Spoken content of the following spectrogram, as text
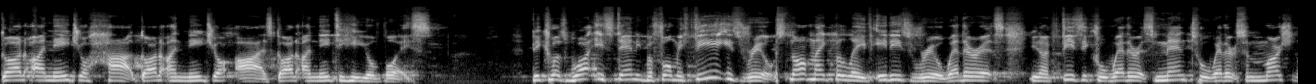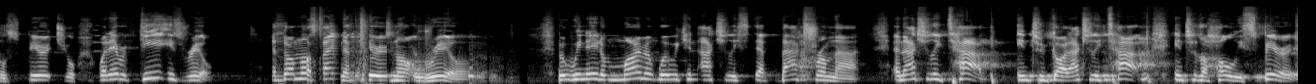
God, I need your heart. God, I need your eyes. God, I need to hear your voice. Because what is standing before me, fear is real. It's not make believe. It is real. Whether it's, you know, physical, whether it's mental, whether it's emotional, spiritual, whatever, fear is real. And so I'm not saying that fear is not real. But we need a moment where we can actually step back from that and actually tap into God, actually tap into the Holy Spirit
